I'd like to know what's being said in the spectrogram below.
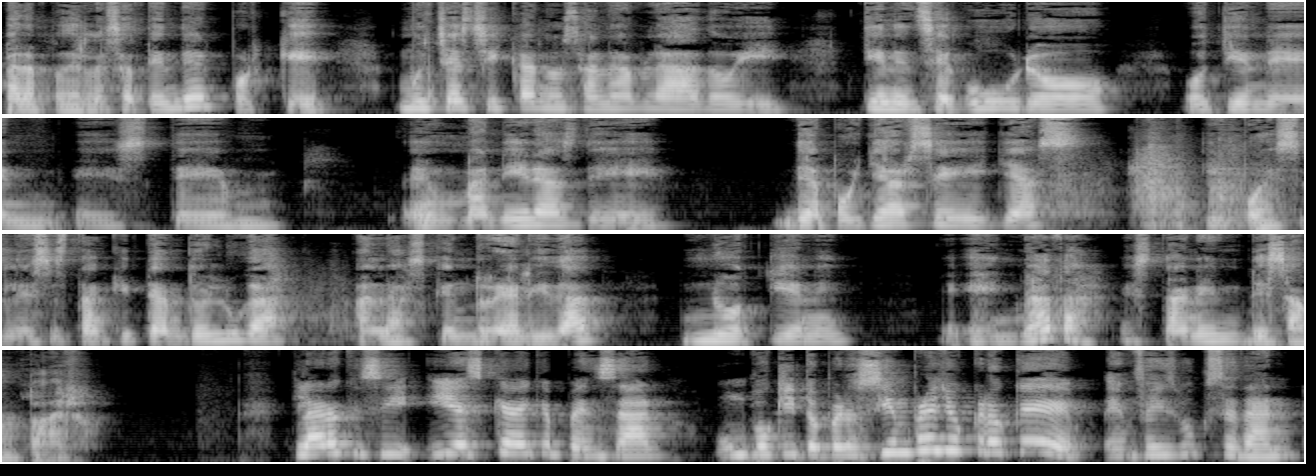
para poderlas atender, porque muchas chicas nos han hablado y tienen seguro o tienen este, maneras de, de apoyarse ellas y pues les están quitando el lugar a las que en realidad no tienen eh, nada, están en desamparo. Claro que sí, y es que hay que pensar un poquito, pero siempre yo creo que en Facebook se dan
